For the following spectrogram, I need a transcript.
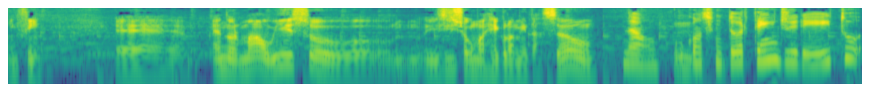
enfim. É, é normal isso? Existe alguma regulamentação? Não, hum. o consumidor tem direito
